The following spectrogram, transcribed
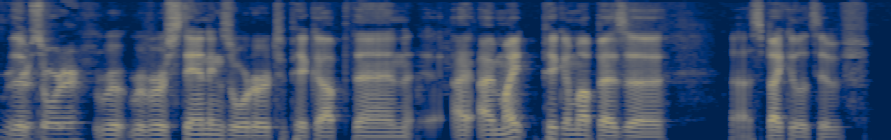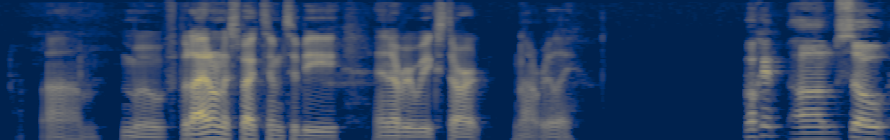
Reverse order. re- reverse standings order to pick up, then I, I might pick him up as a, a speculative um, move. But I don't expect him to be an every week start. Not really. Okay. Um, so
